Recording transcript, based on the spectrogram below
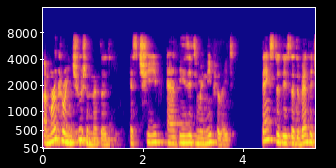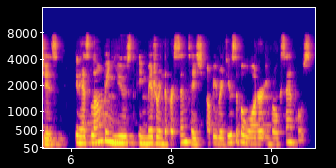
A mercury intrusion method is cheap and easy to manipulate. Thanks to these advantages, it has long been used in measuring the percentage of irreducible water in rock samples.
